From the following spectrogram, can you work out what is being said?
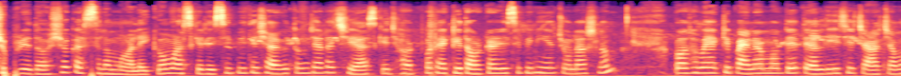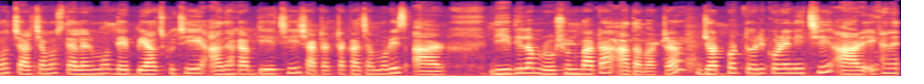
সুপ্রিয় দর্শক, আসসালামু আলাইকুম। আজকে রেসিপিতে স্বাগতম জানাচ্ছি। আজকে ঝটপট একটি তরকারি রেসিপি নিয়ে চলে আসলাম। প্রথমে একটি প্যানের মধ্যে তেল দিয়েছি চার চামচ চার চামচ তেলের মধ্যে পেঁয়াজ কুচি, আধা কাপ দিয়েছি সাত আটটা কাঁচামরিচ আর দিয়ে দিলাম রসুন বাটা, আদা বাটা। ঝটপট তৈরি করে নিচ্ছি আর এখানে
